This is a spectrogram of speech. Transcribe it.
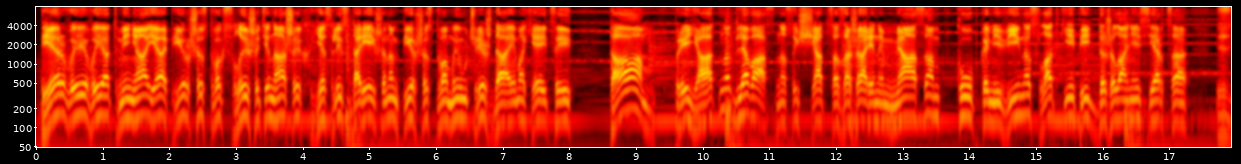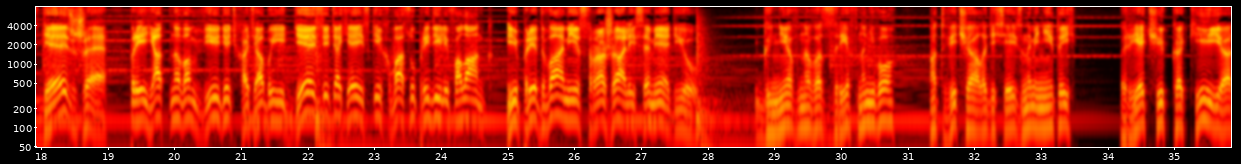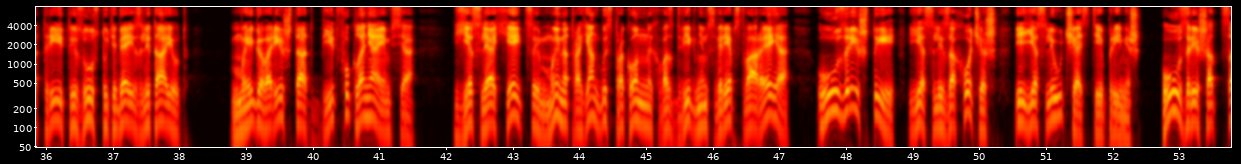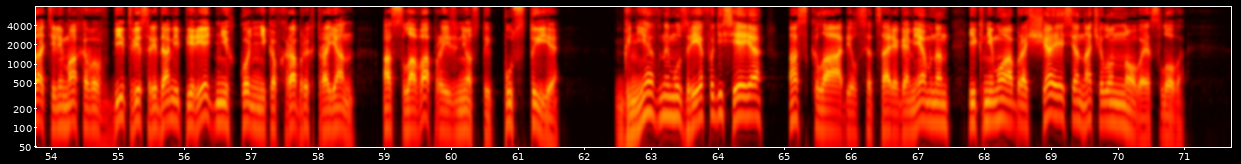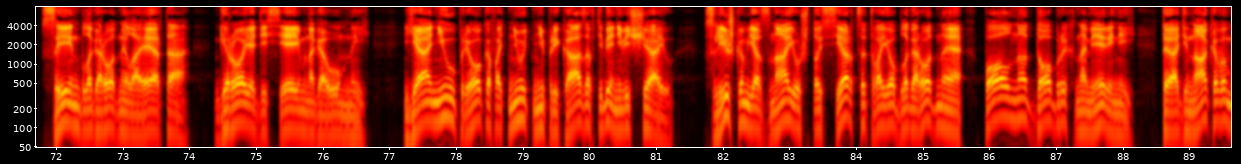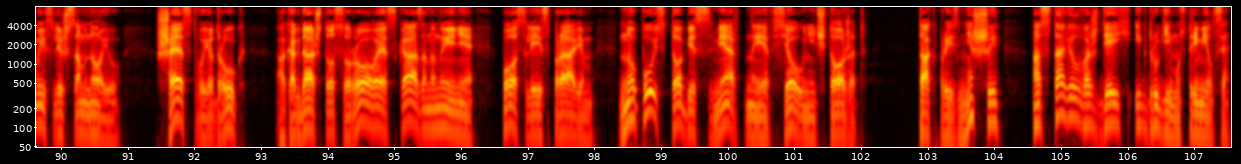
Первые вы от меня и о пиршествах слышите наших, если старейшинам пиршества мы учреждаем, ахейцы. Там приятно для вас насыщаться зажаренным мясом, кубками вина сладкие пить до желания сердца. Здесь же приятно вам видеть хотя бы и десять ахейских вас упредили фаланг, и пред вами сражались медью». Гневно воззрев на него, отвечал Одиссей знаменитый, «Речи какие, Атрит, из уст у тебя излетают! Мы, говоришь-то, от битв уклоняемся. Если ахейцы мы на троян быстроконных воздвигнем свирепство Арея, узришь ты, если захочешь и если участие примешь. Узришь отца Телемахова в битве с рядами передних конников храбрых троян, а слова произнес ты пустые. Гневным узрев Одиссея, осклабился царь Агамемнон, и к нему, обращаясь, начал он новое слово. «Сын благородный Лаэрта, герой Одиссей многоумный, я ни упреков отнюдь, ни приказов тебе не вещаю». Слишком я знаю, что сердце твое благородное полно добрых намерений. Ты одинаково мыслишь со мною. Шествую, друг, а когда что суровое сказано ныне, после исправим. но пусть то бессмертные все уничтожат. Так произнесший, оставил вождей и к другим устремился.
